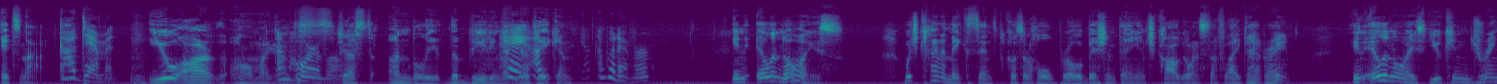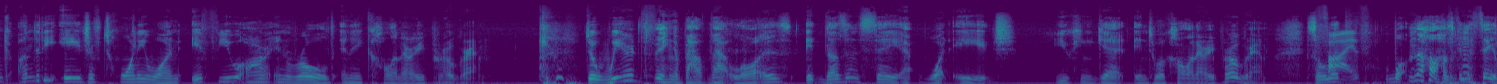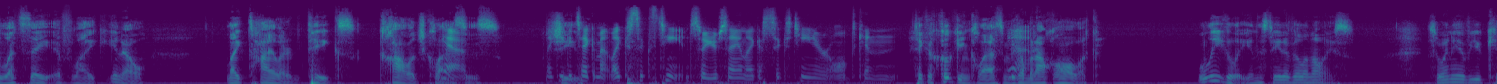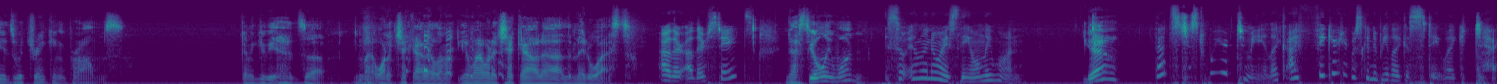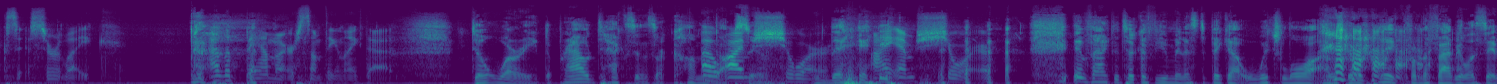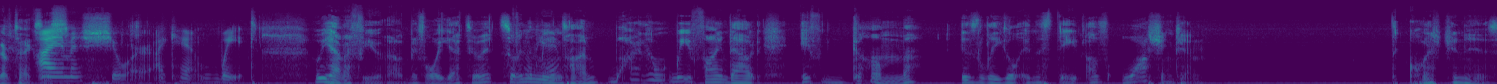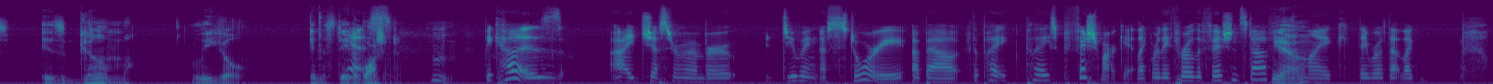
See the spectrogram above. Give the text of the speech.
It's not. God damn it. You are. Oh my god. I'm horrible. just unbelievable. The beating that Hey, you're I'm- taking Yeah, whatever. in Illinois, which kind of makes sense because of the whole prohibition thing in Chicago and stuff like that, right? In Illinois, you can drink under the age of 21 if you are enrolled in a culinary program. the weird thing about that law is it doesn't say at what age you can get into a culinary program. So Five. well, no, I was going to say, let's say if like you know, like Tyler takes college classes, Like She- you could take them at like 16. So you're saying like a 16 year old can. take a cooking class and become an alcoholic legally in the state of Illinois. So any of you kids with drinking problems, going to give you a heads up. You might want to check out Illinois. You might want to check out uh, the Midwest. Are there other states? That's the only one. So Illinois is the only one. Yeah. That's just weird to me. Like I figured it was going to be like a state like Texas or like Alabama or something like that. Don't worry. The proud Texans are coming Oh, I'm soon. sure. They- I am sure. In fact, it took a few minutes to pick out which law I was going to pick from the fabulous state of Texas. I'm sure. I can't wait. We have a few though before we get to it. So in the Okay. meantime, why don't we find out if gum is legal in the state of Washington? The question is, is gum legal in the state Yes. of Washington? Hmm. because I just remember doing a story about the Pike Place fish market, like where they throw the fish and stuff. Yeah. And like they wrote that like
